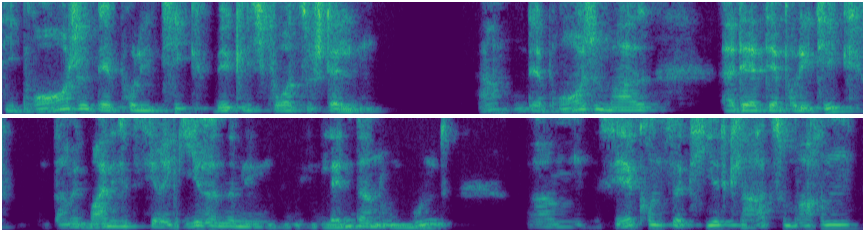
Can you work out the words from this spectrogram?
die Branche der Politik wirklich vorzustellen. Ja, und der Branche mal, äh, der, der Politik, damit meine ich jetzt die Regierenden in, in Ländern und Bund, ähm, sehr konzertiert klar zu machen,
